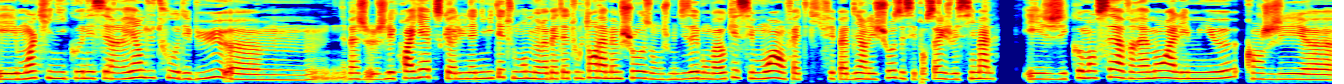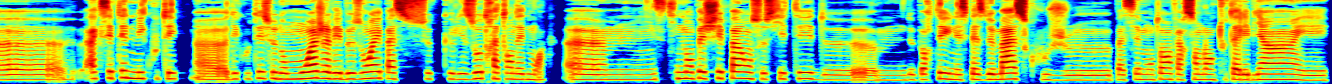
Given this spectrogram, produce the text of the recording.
Et moi qui n'y connaissais rien du tout au début, euh, bah je, les croyais parce qu'à l'unanimité, tout le monde me répétait tout le temps la même chose. Donc je me disais, bon bah ok, c'est moi en fait qui fais pas bien les choses et c'est pour ça que je vais si mal. Et j'ai commencé à vraiment aller mieux quand j'ai euh, accepté de m'écouter, euh, d'écouter ce dont moi j'avais besoin et pas ce que les autres attendaient de moi. Euh, ce qui ne m'empêchait pas en société de, de porter une espèce de masque où je passais mon temps à faire semblant que tout allait bien et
